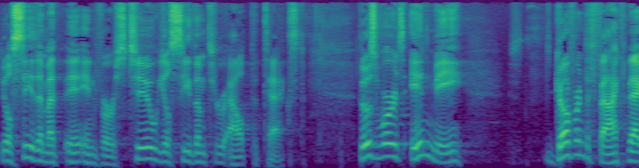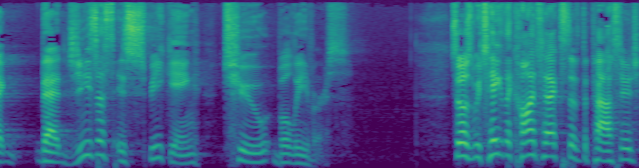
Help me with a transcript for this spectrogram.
You'll see them at, in verse 2, you'll see them throughout the text. Those words, in me, govern the fact that, that Jesus is speaking to believers. So, as we take the context of the passage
